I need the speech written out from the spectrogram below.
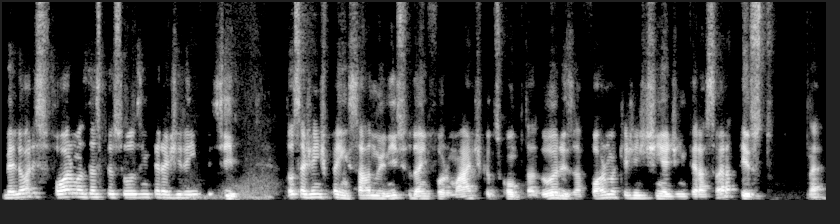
melhores formas das pessoas interagirem entre si. Então, se a gente pensar no início da informática dos computadores, a forma que a gente tinha de interação era texto, né?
